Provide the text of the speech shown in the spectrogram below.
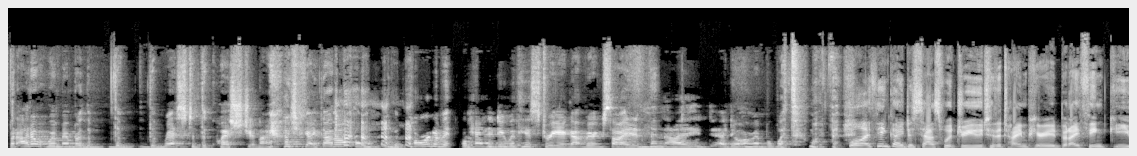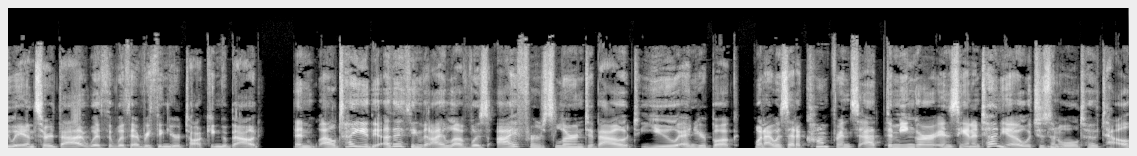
but I don't remember the, the, the rest of the question. I, I got off on the part of it that had to do with history. I got very excited, and then I, I don't remember what. The, what the well, I think I just asked what drew you to the time period, but I think you answered that with with everything you're talking about. And I'll tell you the other thing that I love was I first learned about you and your book when I was at a conference at the Menger in San Antonio, which is an old hotel.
